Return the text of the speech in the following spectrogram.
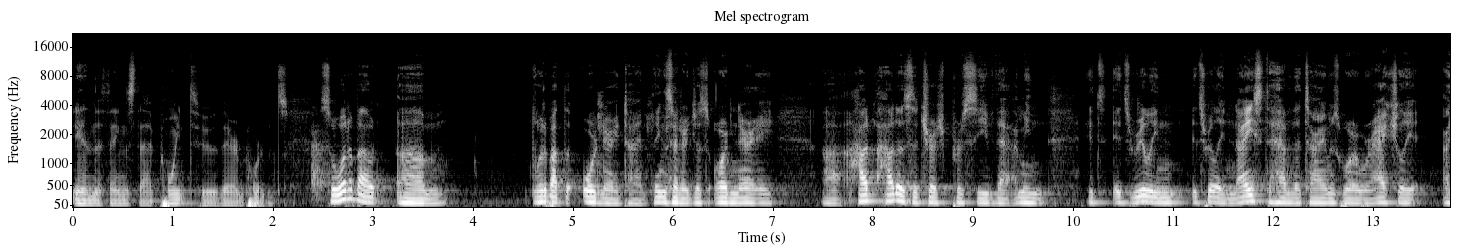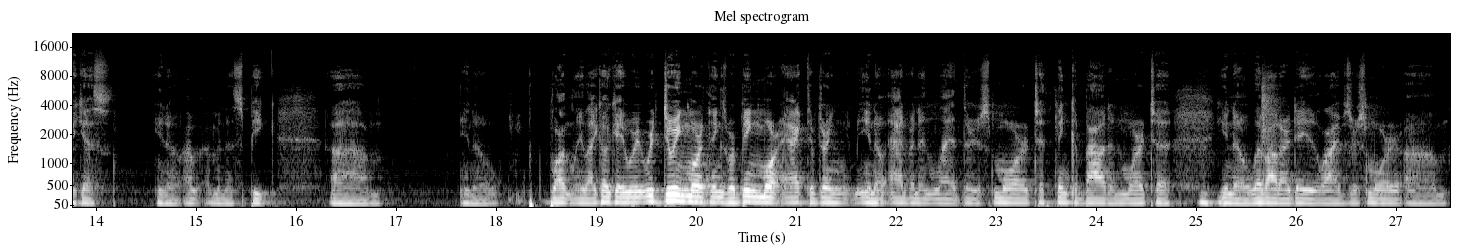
in the things that point to their importance. So what about um, what about the ordinary time? Things that are just ordinary. Uh, how how does the church perceive that? I mean, it's it's really it's really nice to have the times where we're actually, I guess, you know, I'm, I'm going to speak, um, you know, bluntly, like okay, we're we're doing more things. We're being more active during you know Advent and Lent. There's more to think about and more to, you know, live out our daily lives. There's more. Um,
